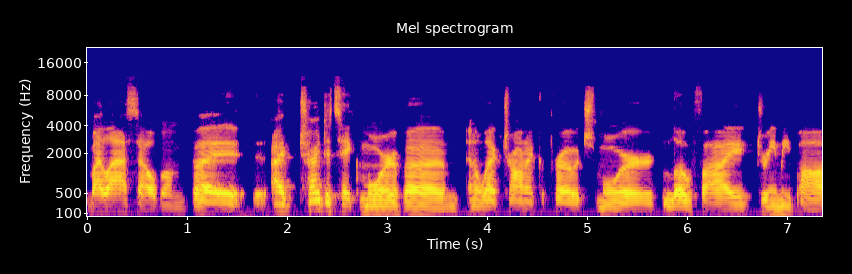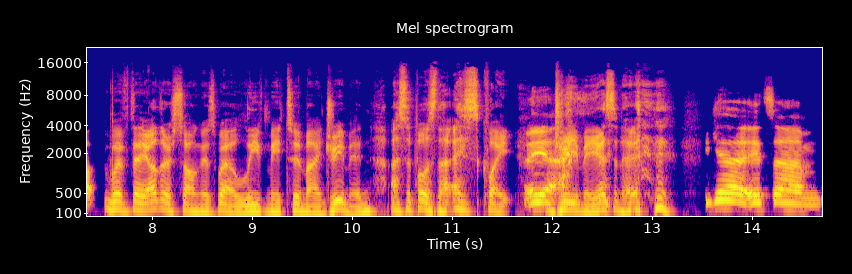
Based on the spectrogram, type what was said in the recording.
my last album but i've tried to take more of a, an electronic approach more lo-fi dreamy pop. With the other song as well, "Leave Me to My Dreaming." I suppose that is quite yeah. dreamy, isn't it? yeah, it's um,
